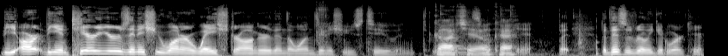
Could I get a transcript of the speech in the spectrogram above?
the art, the interiors in issue one are way stronger than the ones in issues two and three. Gotcha, So, okay. Yeah, but but this is really good work here.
